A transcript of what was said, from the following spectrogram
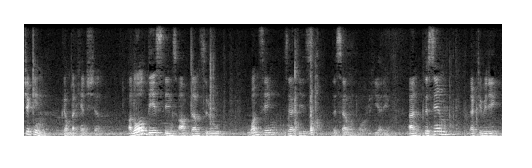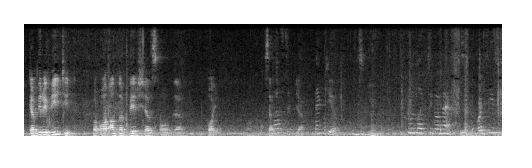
checking comprehension. And all these things are done through one thing that is the sound or hearing. And the same activity can be repeated for all other versions of the poem. Yeah. Thank you. Who would like to go next? Ortiz is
